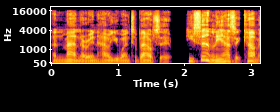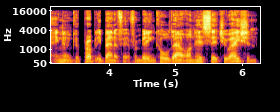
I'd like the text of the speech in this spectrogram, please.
and manner in how you went about it. He certainly has it coming and could probably benefit from being called out on his situation.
